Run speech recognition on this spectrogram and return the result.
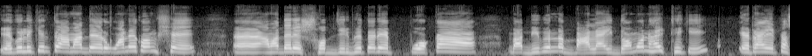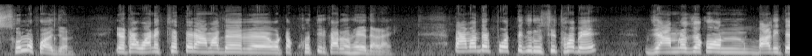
এগুলি কিন্তু আমাদের অনেক অংশে আমাদের এই সবজির ভিতরে পোকা বা বিভিন্ন বালাই দমন হয় ঠিকই, এটা এটা ষোলো প্রয়োজন। এটা অনেক ক্ষেত্রে আমাদের ওটা ক্ষতির কারণ হয়ে দাঁড়ায়। তা আমাদের প্রত্যেকের উচিত হবে যে আমরা যখন বাড়িতে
